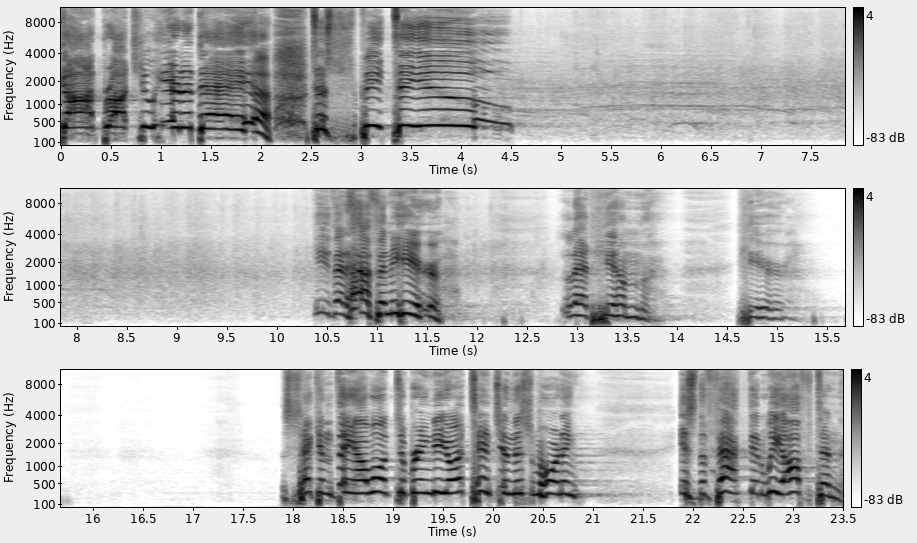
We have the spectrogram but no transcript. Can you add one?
God brought you here today to speak to you. He that hath an ear, let him hear. The second thing I want to bring to your attention this morning is the fact that we often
